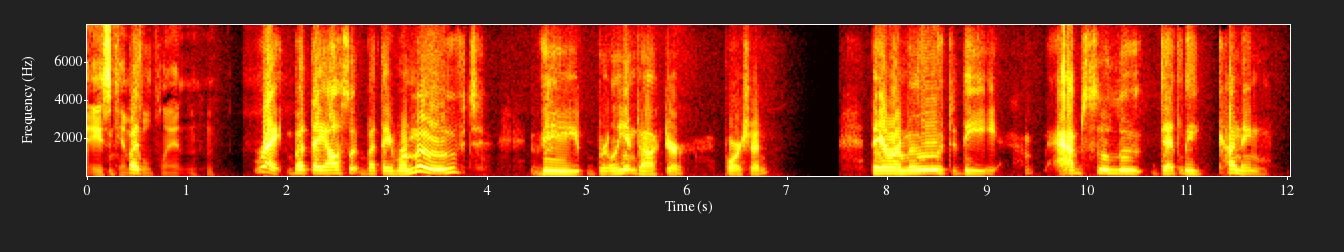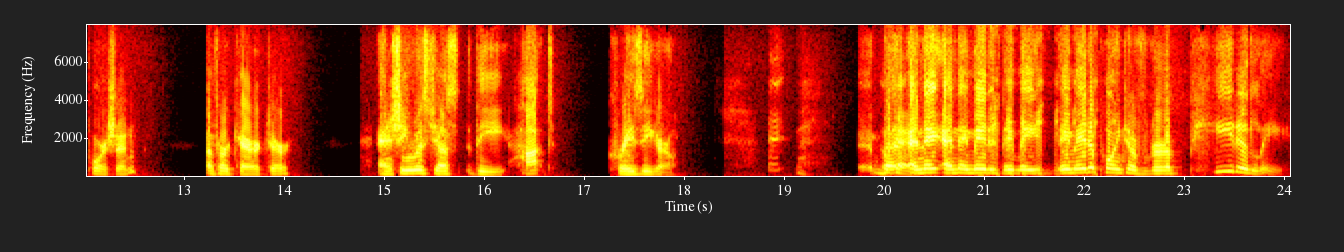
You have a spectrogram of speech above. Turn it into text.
the Ace Chemical plant. right, but they also but they removed the brilliant doctor portion. They removed the absolute deadly cunning portion of her character, and she was just the hot, crazy girl. But Okay. and they and they made it they made they made a point of repeatedly,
